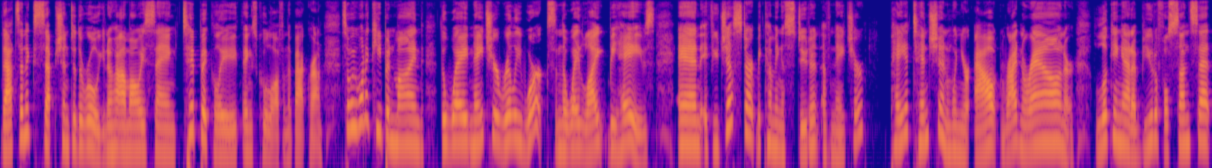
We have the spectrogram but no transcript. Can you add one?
That's an exception to the rule. You know how I'm always saying typically things cool off in the background. So we want to keep in mind the way nature really works and the way light behaves. And if you just start becoming a student of nature, pay attention when you're out riding around or looking at a beautiful sunset.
